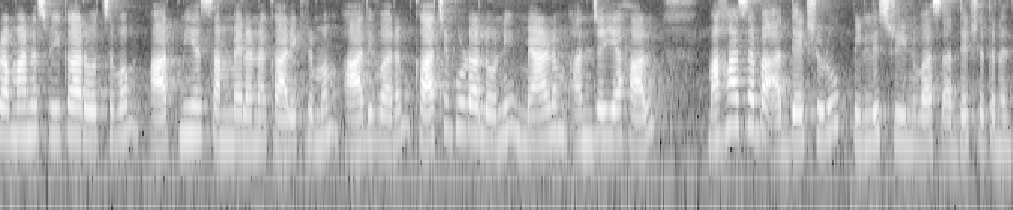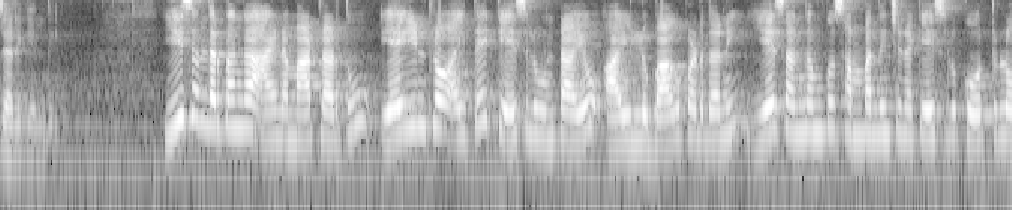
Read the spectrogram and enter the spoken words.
ప్రమాణ స్వీకారోత్సవం ఆత్మీయ సమ్మేళన కార్యక్రమం ఆదివారం కాచిగూడలోని మేడం అంజయ్య హాల్ మహాసభ అధ్యక్షుడు పిల్లి శ్రీనివాస్ అధ్యక్షతన జరిగింది. ఈ సందర్భంగా ఆయన మాట్లాడుతూ ఏ ఇంట్లో అయితే కేసులు ఉంటాయో ఆ ఇల్లు బాగుపడదని ఏ సంఘంకు సంబంధించిన కేసులు కోర్టులో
